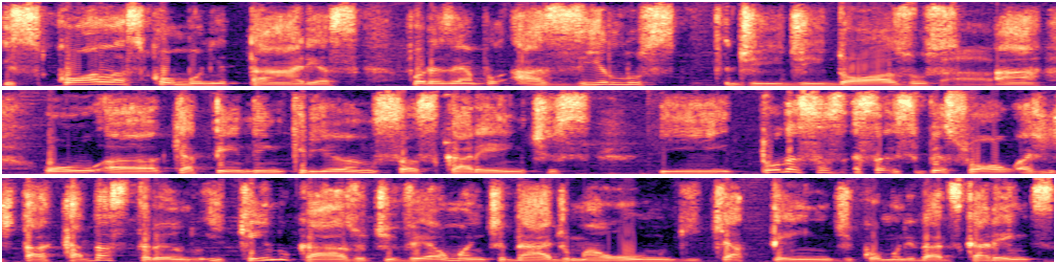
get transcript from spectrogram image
escolas comunitárias, por exemplo, asilos de, de idosos, tá. tá? ou uh, que atendem crianças carentes. E todo essa, essa, esse pessoal a gente está cadastrando. E quem, no caso, tiver uma entidade, uma ONG que atende comunidades carentes,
